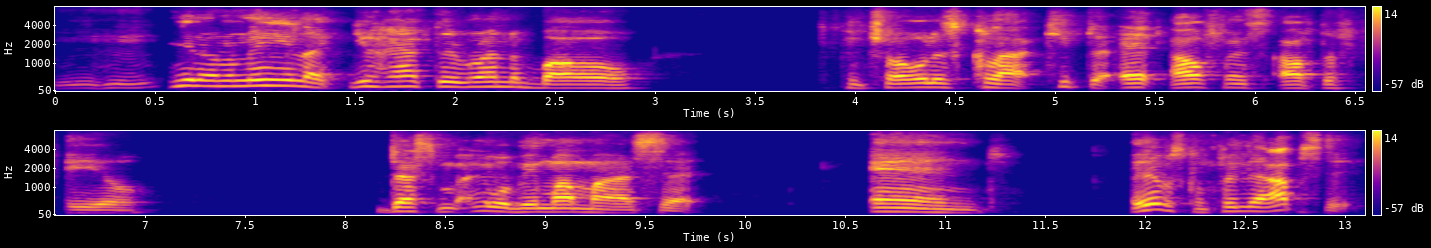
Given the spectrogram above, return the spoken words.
Mm-hmm. You know what I mean? Like you have to run the ball, control this clock, keep the offense off the field. That's my, that would be my mindset, and it was completely opposite.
